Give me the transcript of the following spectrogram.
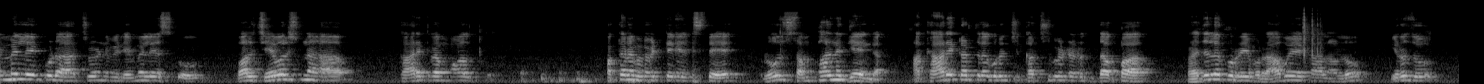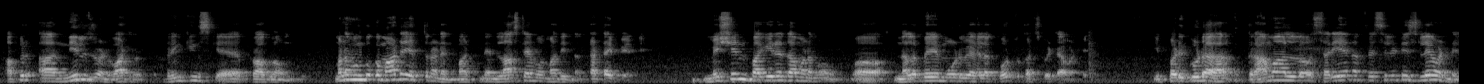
ఎమ్మెల్యే కూడా చూడండి మీరు ఎమ్మెల్యేస్కు వాళ్ళు చేయవలసిన కార్యక్రమాలు పక్కన పెట్టేస్తే రోజు సంపాదన ధ్యేయంగా ఆ కార్యకర్తల గురించి ఖర్చు పెట్టడం తప్ప ప్రజలకు రేపు రాబోయే కాలంలో ఈరోజు అప్పుడు ఆ నీళ్ళు చూడండి వాటర్ డ్రింకింగ్స్ ప్రాబ్లం ఉంది. మనం ఇంకొక మాట చెప్తున్నాను నేను లాస్ట్ టైం మాది కట్ అయిపోయింది. మిషన్ భగీరథ మనము నలభై మూడు వేల కోట్లు ఖర్చు పెట్టామండి. ఇప్పటికి కూడా గ్రామాల్లో సరైన ఫెసిలిటీస్ లేవండి.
